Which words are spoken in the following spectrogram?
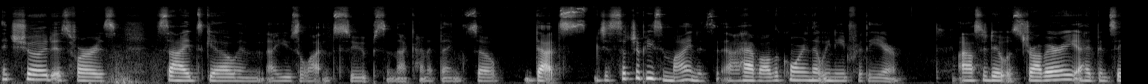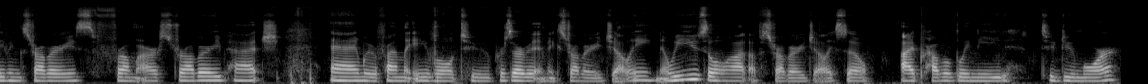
It should, as far as sides go, and I use a lot in soups and that kind of thing. So that's just such a peace of mind. Is I have all the corn that we need for the year. I also did it with strawberry. I had been saving strawberries from our strawberry patch, and we were finally able to preserve it and make strawberry jelly. Now, we use a lot of strawberry jelly, so I probably need to do more,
